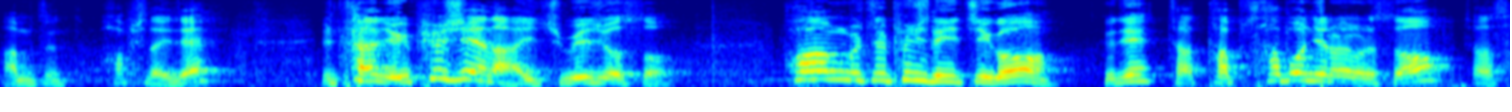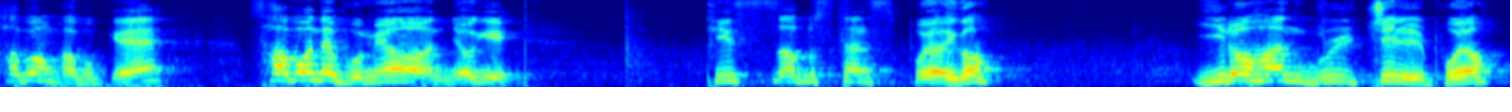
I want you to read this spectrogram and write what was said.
아무튼 합시다 이제. 일단 여기 표시해놔. 이왜 지웠어? 화학물질 표시돼 있지 이거. 그지? 자 답 4번이라고 그랬어. 자 4번 가볼게. 4번에 보면 여기 this substance 보여 이거? 이러한 물질 보여?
